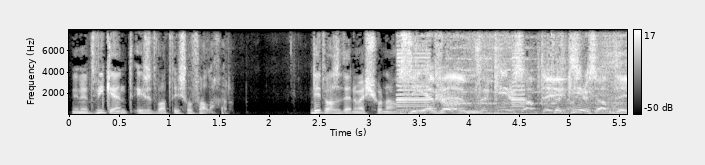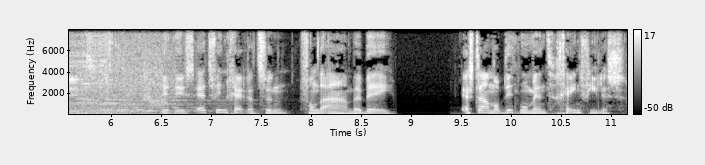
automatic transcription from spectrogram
In het weekend is het wat wisselvalliger. Dit was het NOS Journaal. ZFM, verkeersupdate. verkeersupdate. Dit is Edwin Gerritsen van de ANWB. Er staan op dit moment geen files.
